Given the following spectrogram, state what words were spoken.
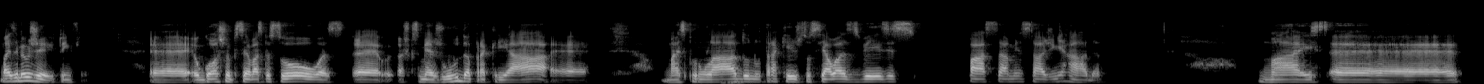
Mas é meu jeito, enfim. É, eu gosto de observar as pessoas, é, acho que isso me ajuda para criar, é, mas por um lado, no traquejo social, às vezes passa a mensagem errada. Mas é,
